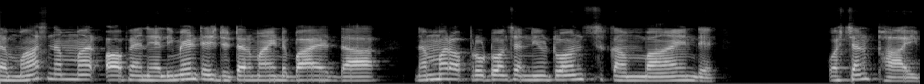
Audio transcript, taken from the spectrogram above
The mass number of an element is determined by the number of protons and neutrons combined. Question 5.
